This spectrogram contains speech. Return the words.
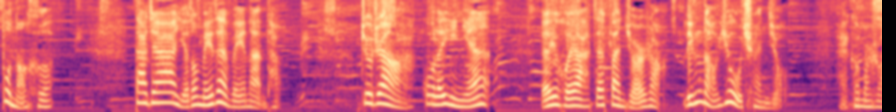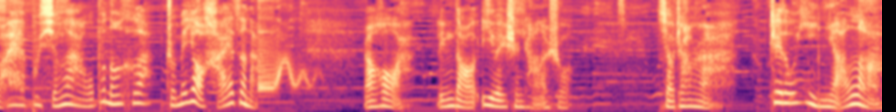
不能喝。大家也都没再为难他。就这样啊，过了一年，有一回啊，在饭局上，领导又劝酒。哎，哥们说：“哎，不行啊，我不能喝，准备要孩子呢。”然后啊，领导意味深长地说：“小张啊，这都一年了。”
